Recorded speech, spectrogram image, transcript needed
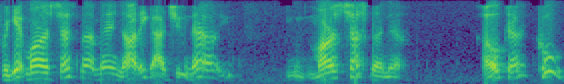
Forget Morris Chestnut, man. Nah, they got you now. You, you Morris Chestnut now. Okay, cool.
